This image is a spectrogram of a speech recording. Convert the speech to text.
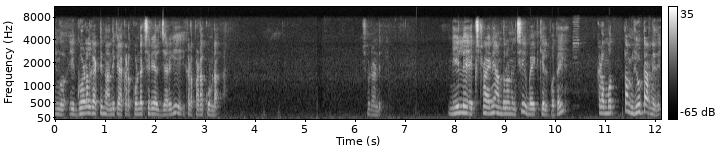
ఇంకో ఈ గోడలు కట్టింది అందుకే అక్కడ కొండ చర్యలు జరిగి ఇక్కడ పడకుండా. చూడండి. నీళ్ళు ఎక్స్ట్రా అయినాయి అందులో నుంచి బయటికి వెళ్ళిపోతాయి. ఇక్కడ మొత్తం యూటర్న్ ఇది.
